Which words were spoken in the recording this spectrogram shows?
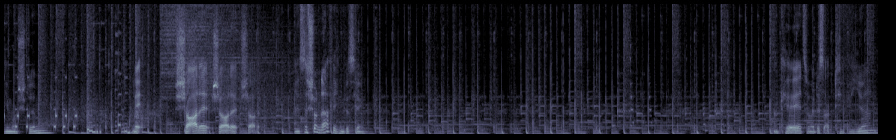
Digimon Stimmen. Nee. Schade, schade, schade. Es ist schon nervig ein bisschen. Okay, jetzt wollen wir das aktivieren.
